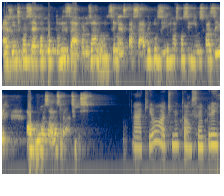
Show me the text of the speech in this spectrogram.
a gente consegue oportunizar para os alunos. Semestre passado, inclusive, nós conseguimos fazer algumas aulas práticas. Ah, que ótimo, então. Sempre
